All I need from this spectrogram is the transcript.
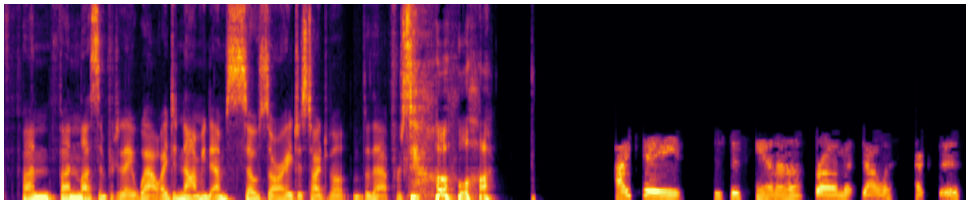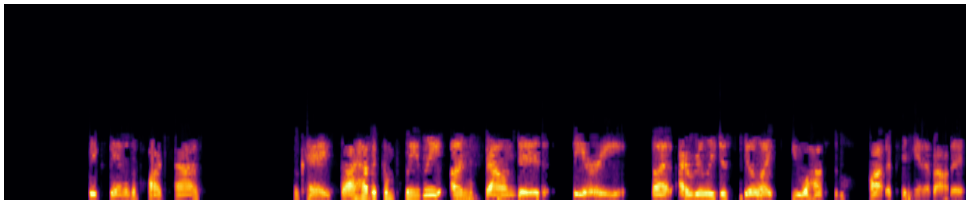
fun, fun lesson for today. Wow, I did not mean to, I'm so sorry. I just talked about that for so long. Hi, Kate. This is Hannah from Dallas, Texas. Big fan of the podcast. Okay, so I have a completely unfounded theory, but I really just feel like you will have some hot opinion about it.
